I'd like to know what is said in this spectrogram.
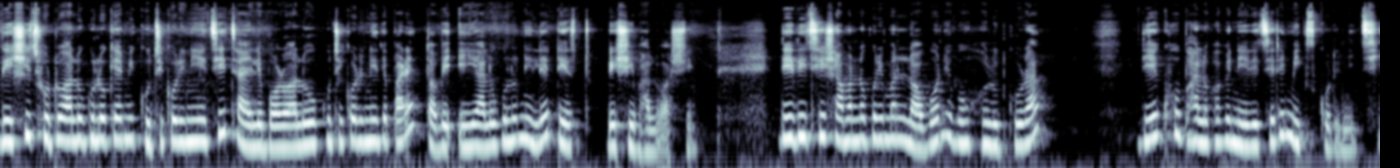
দেশি ছোট আলুগুলোকে আমি কুচি করে নিয়েছি। চাইলে বড় আলুও কুচি করে নিতে পারে তবে এই আলুগুলো নিলে টেস্ট বেশি ভালো আসে। দিয়ে দিচ্ছি সামান্য পরিমাণ লবণ এবং হলুদ গুঁড়া। দিয়ে খুব ভালোভাবে নেড়ে চেড়ে মিক্স করে নিচ্ছি।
